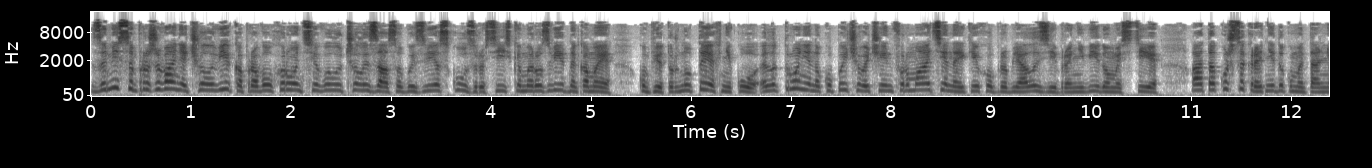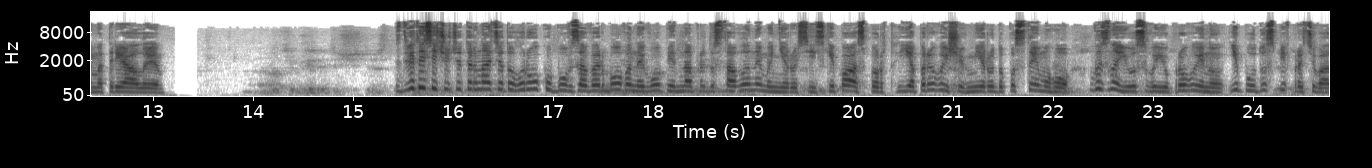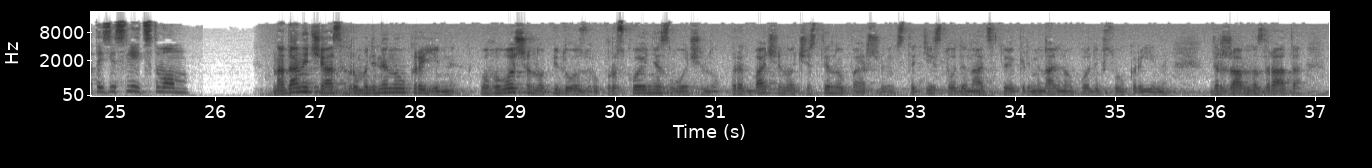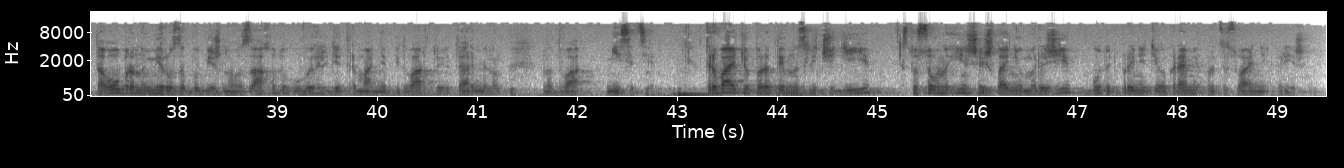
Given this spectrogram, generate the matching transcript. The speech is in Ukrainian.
За місцем проживання чоловіка правоохоронці вилучили засоби зв'язку з російськими розвідниками, комп'ютерну техніку, електронні накопичувачі інформації, на яких обробляли зібрані відомості, а також секретні документальні матеріали. З 2014 року був завербований в обмін на предоставлений мені російський паспорт. Я перевищив міру допустимого, визнаю свою провину і буду співпрацювати зі слідством. На даний час громадянину України оголошено підозру про скоєння злочину, передбаченого частиною 1 статті 111 Кримінального кодексу України Державна зрада та обрано міру запобіжного заходу у вигляді тримання під вартою терміном на два місяці. Тривають оперативно-слідчі дії. Стосовно інших членів мережі будуть прийняті окремі процесуальні рішення.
